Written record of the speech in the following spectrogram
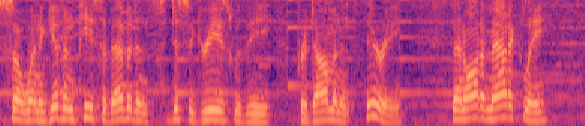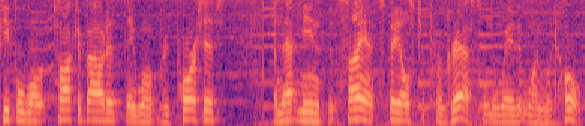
So when a given piece of evidence disagrees with the predominant theory, then automatically people won't talk about it, they won't report it, and that means that science fails to progress in the way that one would hope.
